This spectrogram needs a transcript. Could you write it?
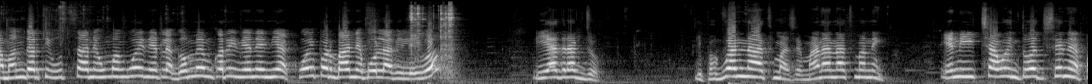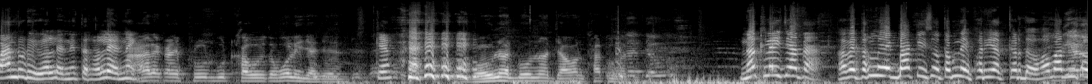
આમ અંદરથી ઉત્સાહ ને ઉમંગ હોય ને એટલે ગમે એમ કરીને એને ત્યાં કોઈ પણ બાને બોલાવી લે હો. યાદ રાખજો. એ ભગવાનના હાથમાં છે માણાના હાથમાં નહીં. એની ઈચ્છા હોય ને તો જ છે ને પાંદડું હલે નહીતર હલે નહીં. અરે કાંઈ ફ્રૂટ બૂટ ખાવું હોય તો બોલી જાજે. કેમ? ભવનાથ ભવનાથ જવાનું થતું નથી. નથી લઈ જતા? હવે તમે એક બાકી છો તમને ફરિયાદ કરી દો હવાની તો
